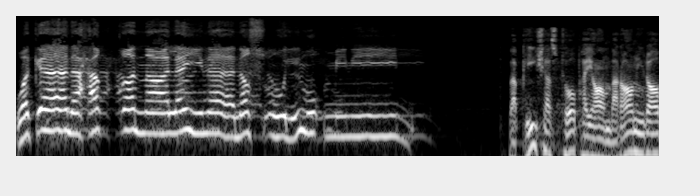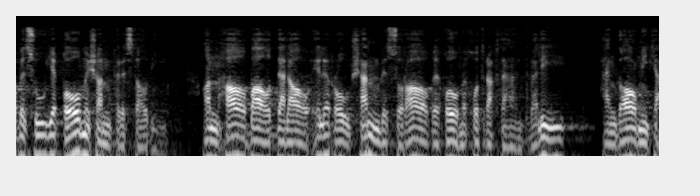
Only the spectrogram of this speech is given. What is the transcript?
وكان حقا علينا نصر المؤمنين. و پیش از تو پیامبرانی را به سوی قومشان فرستادیم. آنها با دلائل روشن به سراغ قوم خود رفتند ولی هنگامی که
